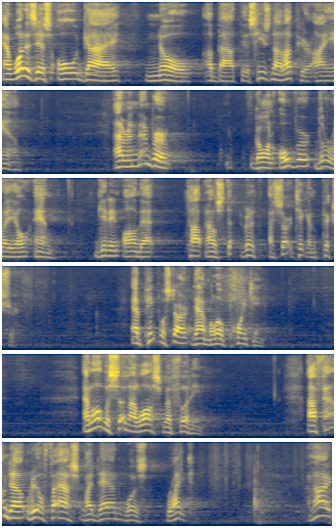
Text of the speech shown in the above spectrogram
and what does this old guy know about this? He's not up here, I am. I remember going over the rail and getting on that top, and I was going to, I started taking a picture. And people started down below pointing. And all of a sudden, I lost my footing. I found out real fast my dad was right. And I,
